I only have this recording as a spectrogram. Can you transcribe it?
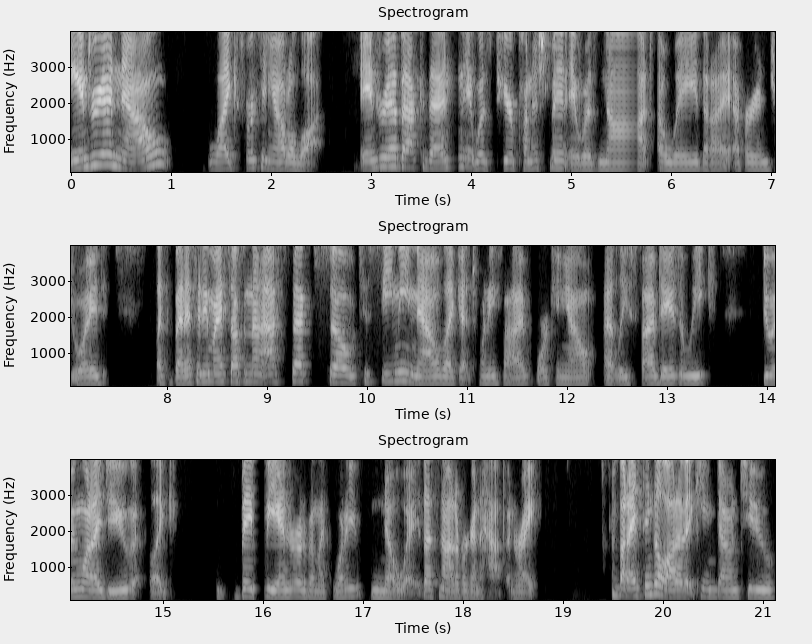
Andrea now likes working out a lot. Andrea back then, it was pure punishment. It was not a way that I ever enjoyed like benefiting myself in that aspect. So to see me now, like at 25, working out at least five days a week, doing what I do, like baby Andrea would have been like, what are you? No way. That's not ever going to happen. Right. But I think a lot of it came down to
